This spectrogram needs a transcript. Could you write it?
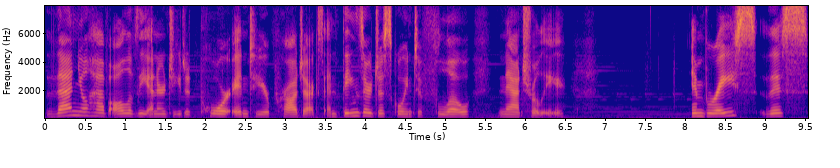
then you'll have all of the energy to pour into your projects and things are just going to flow naturally. embrace this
